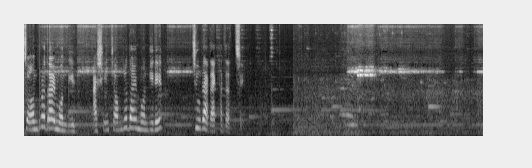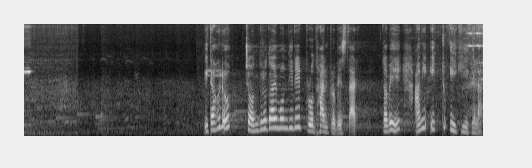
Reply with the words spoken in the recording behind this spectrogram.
চন্দ্রোদয় মন্দির। আর সেই চন্দ্রোদয় মন্দিরের চূড়া দেখা যাচ্ছে। এটা হলো চন্দ্রোদয় মন্দিরের প্রধান প্রবেশদ্বার। তবে আমি একটু এগিয়ে গেলাম।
